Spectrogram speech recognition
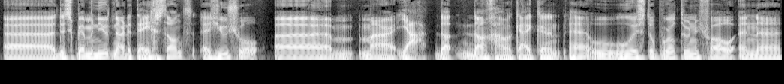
Eh, dus ik ben benieuwd naar de tegenstand, as usual. Ehm, maar ja, da- dan gaan we kijken. Hè, hoe, hoe is het op World Tour niveau? En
